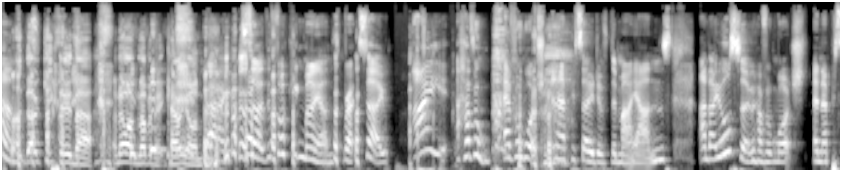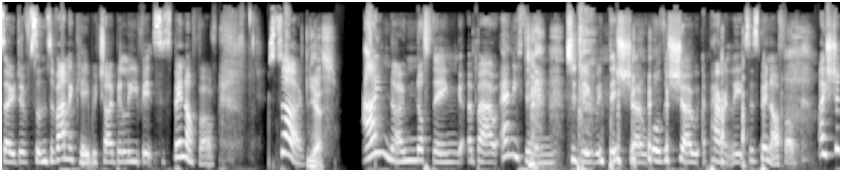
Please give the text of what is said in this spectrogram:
Mayans. Don't keep doing that. I know I'm loving it. Carry on. Right. So the fucking Mayans. Right. So I haven't ever watched an episode of the Mayans, and I also haven't watched an episode of Sons of Anarchy, which I believe it's a spin-off of. So Yes. I know nothing about anything to do with this show or the show apparently it's a spin-off of. I should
